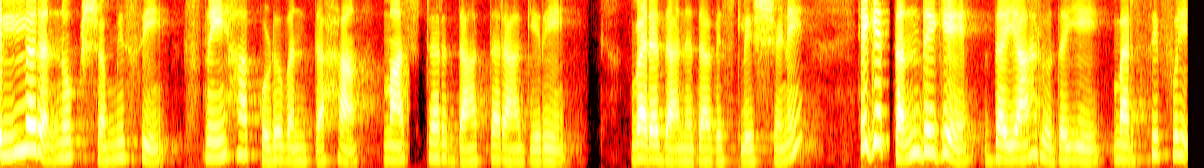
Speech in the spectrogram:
ಎಲ್ಲರನ್ನೂ ಕ್ಷಮಿಸಿ, ಸ್ನೇಹ ಕೊಡುವಂತಹ ಮಾಸ್ಟರ್ ದಾತರಾಗಿರಿ. ವರದಾನದ ವಿಶ್ಲೇಷಣೆ, ಹೀಗೆ ತಂದೆಗೆ ದಯಾ ಹೃದಯಿ ಮರ್ಸಿಫುಲ್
